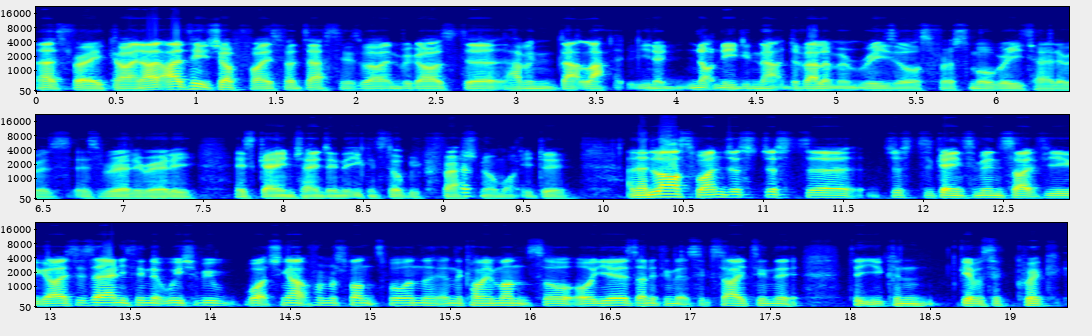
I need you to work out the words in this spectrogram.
That's very kind. I, I, think Shopify is fantastic as well in regards to having that, la- you know, not needing that development resource for a small retailer is, is really, really, it's game changing that you can still be professional in what you do. And then last one, just just to just to gain some insight for you guys, is there anything that we should be watching out from Responsible in the in the coming months or, or years? Anything that's exciting that that you can give us a quick,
